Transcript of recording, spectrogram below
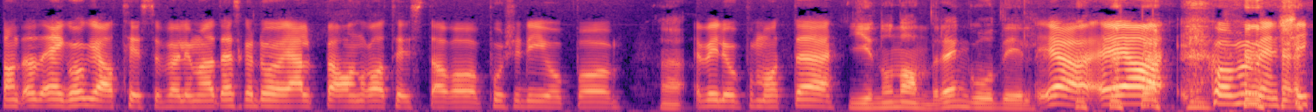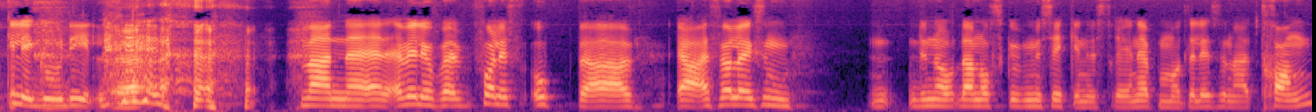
sant? At jeg òg er artist, selvfølgelig, men at jeg skal da hjelpe andre artister og pushe de opp. og Ja. Jeg vil jo på en måte Gi noen andre en god deal. Ja, ja komme med en skikkelig god deal. men eh, jeg vil jo få- litt opp eh, Ja, jeg føler liksom den, norske musikkindustrien er på en måte litt sånn trang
